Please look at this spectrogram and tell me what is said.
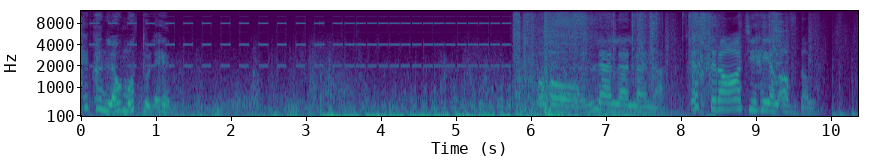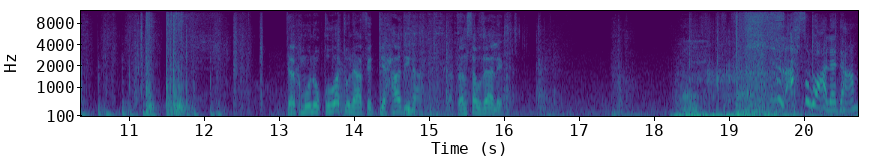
مضحكا لو مت الآن. أوه لا لا لا لا. اختراعاتي هي الأفضل. تكمن قوتنا في اتحادنا. لا تنسوا ذلك هل أحصل على دعم؟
